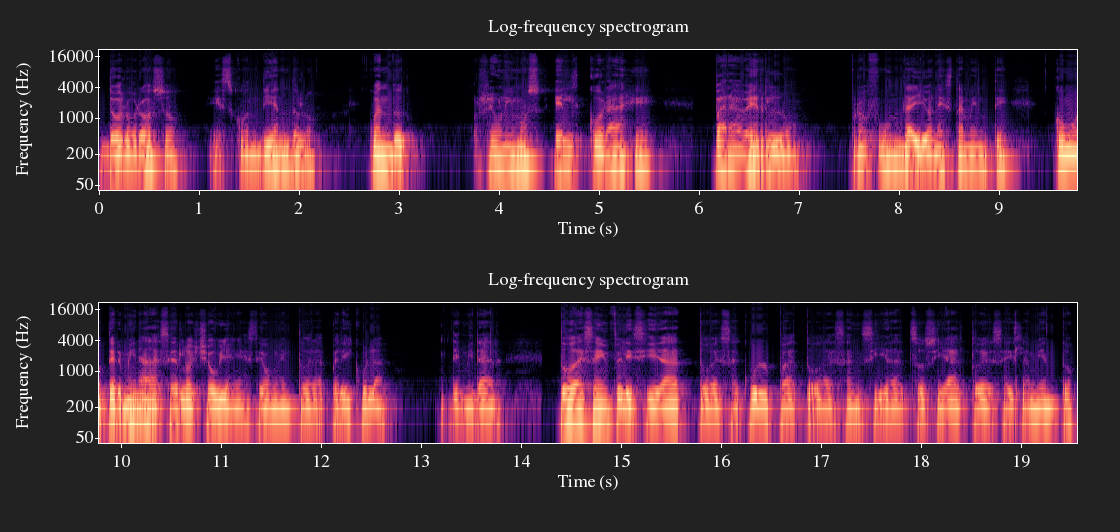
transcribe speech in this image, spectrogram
doloroso, escondiéndolo, cuando reunimos el coraje para verlo profunda y honestamente, como termina de hacerlo Shouya en este momento de la película, de mirar toda esa infelicidad, toda esa culpa, toda esa ansiedad social, todo ese aislamiento,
